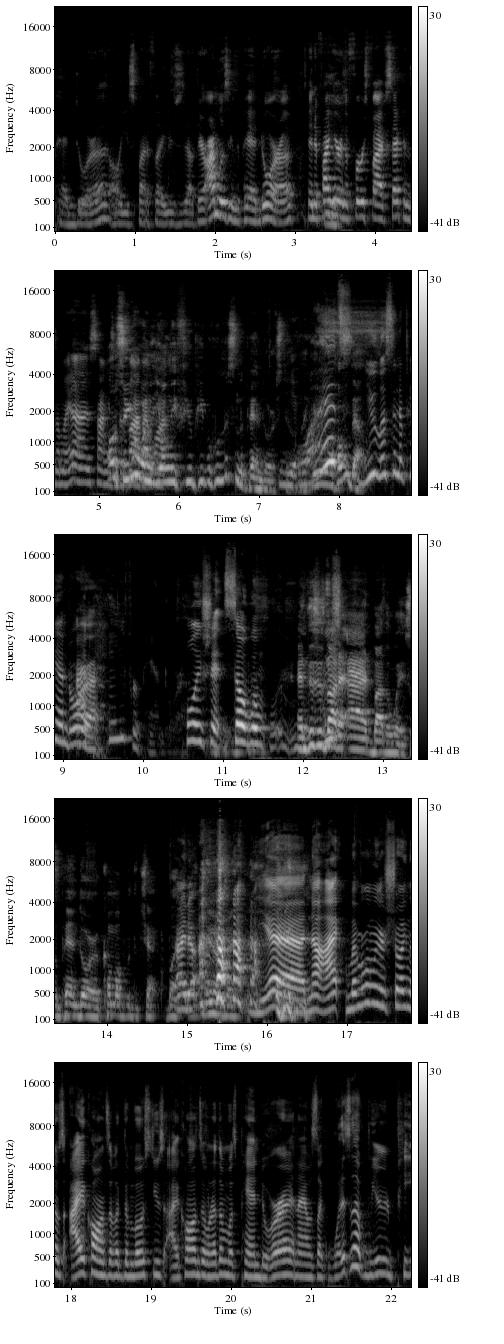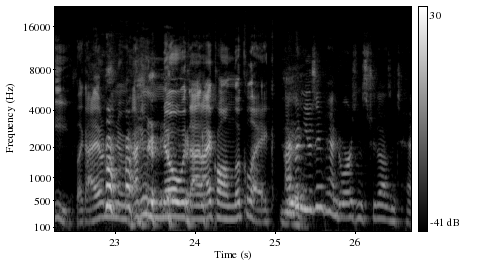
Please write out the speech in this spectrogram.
Pandora. All you Spotify users out there, I'm listening to Pandora, and if I hear in the first five seconds, I'm like, ah, this song Oh, so the you're one I of the only few people who listen to Pandora still. Yeah. Like, you're What? You listen to Pandora. I Pandora? pay for Pandora. Holy shit! So when And this is not an ad, by the way. So Pandora, come up with the check. But I know. You know what I'm yeah, no, I remember when we were showing those icons of like the most used icons, and one of them was Pandora, and I was like, "What is that weird P? Like, I don't even, I don't even know what that icon looked like." I've been using Pandora since 2010.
